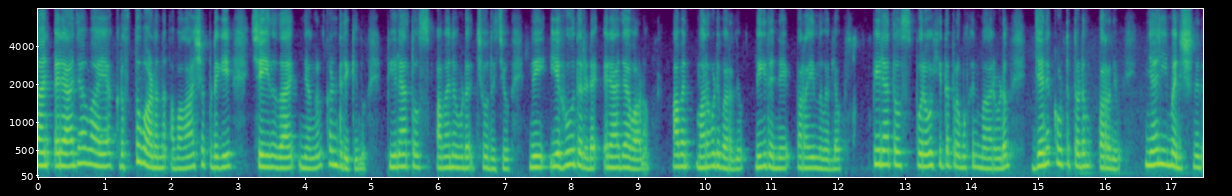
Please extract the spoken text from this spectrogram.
താൻ രാജാവായ ക്രിസ്തുവാണെന്ന് അവകാശപ്പെടുകയും ചെയ്യുന്നതായി ഞങ്ങൾ കണ്ടിരിക്കുന്നു. പീലാത്തോസ് അവനോട് ചോദിച്ചു നീ യഹൂദരുടെ രാജാവാണോ? അവൻ മറുപടി പറഞ്ഞു നീ തന്നെ പറയുന്നുവല്ലോ. പീലാത്തോസ് പുരോഹിത പ്രമുഖന്മാരോടും ജനക്കൂട്ടത്തോടും പറഞ്ഞു ഞാൻ ഈ മനുഷ്യനിൽ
